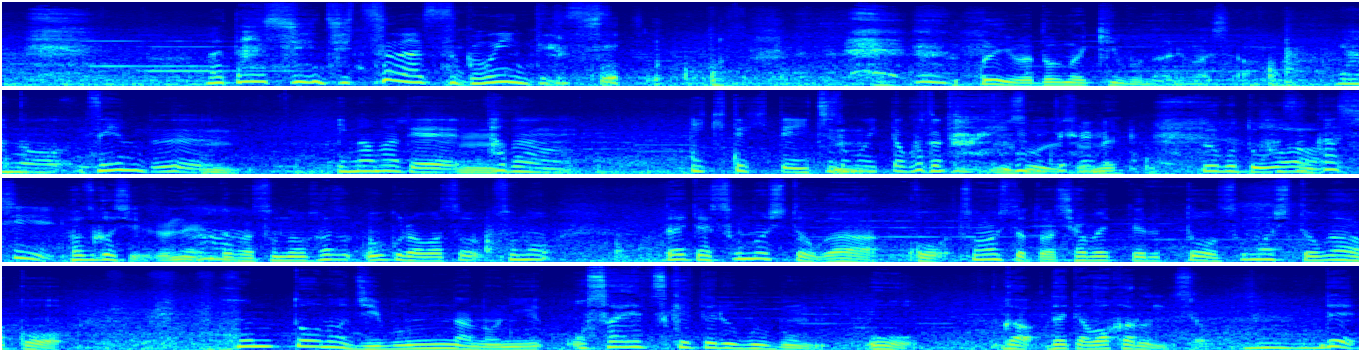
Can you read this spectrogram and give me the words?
私実はすごいんです。これ今どんな気分になりました？あの全部、ん。今まで、うん。多分生きてきて一度も行ったことないんで、そうですよね。ということは恥ずかしい。恥ずかしいですよね、はい。だからそのはず僕らはそその大体その人がこうその人と喋ってるとその人がこう本当の自分なのに押さえつけてる部分をが大体わかるんですよ、うん。で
